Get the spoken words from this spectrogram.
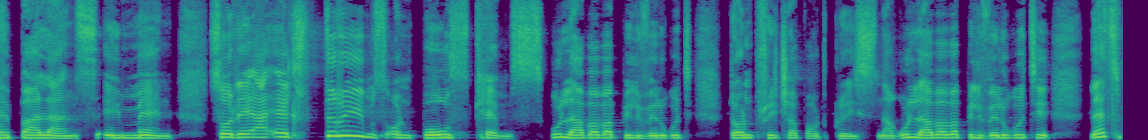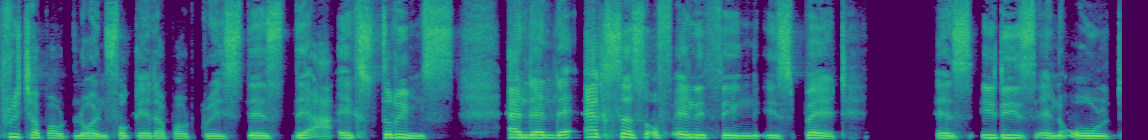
a balance. Amen. So there are extremes on both camps. Don't preach about grace. Ukuthi let's preach about law and forget about grace. There's there are extremes. And then the excess of anything is bad as it is an old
